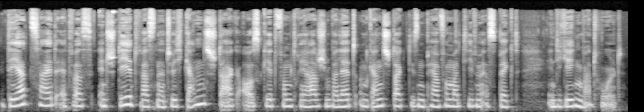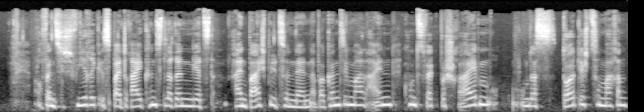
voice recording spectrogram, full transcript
derzeit etwas entsteht, was natürlich ganz stark ausgeht vom triadischen Ballett und ganz stark diesen performativen Aspekt in die Gegenwart holt. Auch wenn es schwierig ist, bei drei Künstlerinnen jetzt ein Beispiel zu nennen, aber können Sie mal ein Kunstwerk beschreiben, um das deutlich zu machen,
